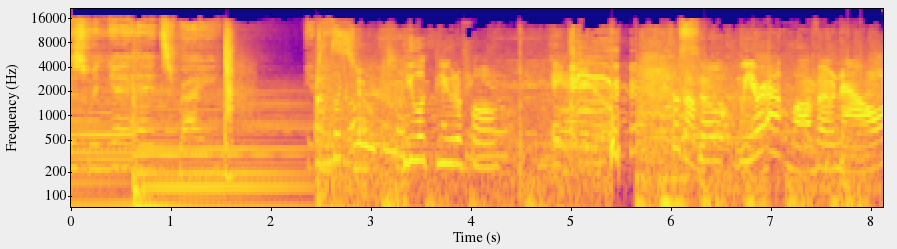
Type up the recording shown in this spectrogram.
Heart, cause when your head's right. you You look beautiful. so we are at Lavo now,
